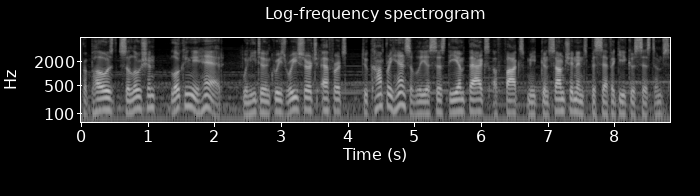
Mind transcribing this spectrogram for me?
Proposed solution Looking ahead, we need to increase research efforts to comprehensively assess the impacts of fox meat consumption in specific ecosystems.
